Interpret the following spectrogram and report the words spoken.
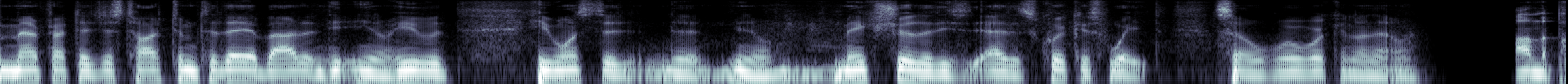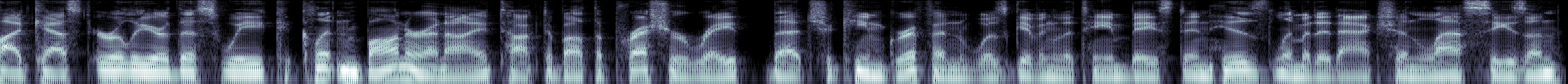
matter of fact, I just talked to him today about it. And he, you know, he would he wants to, to you know make sure that he's at his quickest weight. So we're working on that one. On the podcast earlier this week, Clinton Bonner and I talked about the pressure rate that Shaquem Griffin was giving the team based in his limited action last season.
